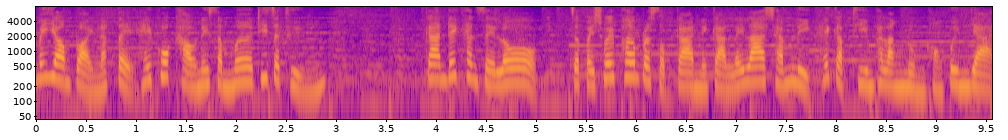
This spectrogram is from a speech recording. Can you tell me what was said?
ไม่ยอมปล่อยนักเตะให้พวกเขาในซัมเมอร์ที่จะถึง การได้คันเซโลจะไปช่วยเพิ่มประสบการณ์ในการไล่ล่าแชมป์ลีกให้กับทีมพลังหนุ่มของปืนใหญ่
